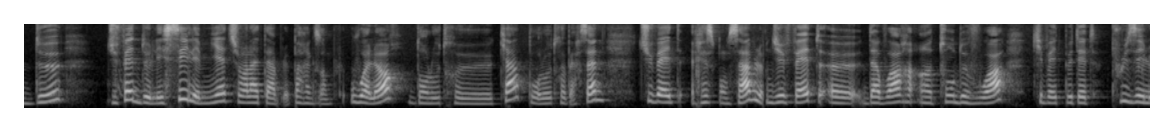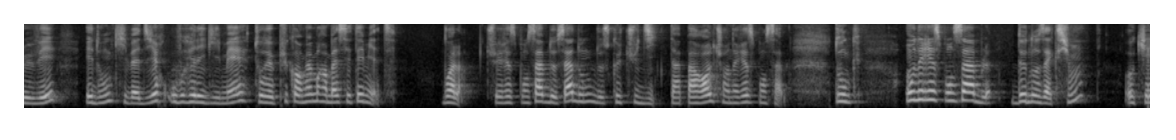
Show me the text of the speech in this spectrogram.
de du fait de laisser les miettes sur la table, par exemple. Ou alors, dans l'autre cas, pour l'autre personne, tu vas être responsable du fait euh, d'avoir un ton de voix qui va être peut-être plus élevé et donc qui va dire, ouvrez les guillemets, tu aurais pu quand même ramasser tes miettes. Voilà, tu es responsable de ça, donc de ce que tu dis. Ta parole, tu en es responsable. Donc, on est responsable de nos actions, ok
